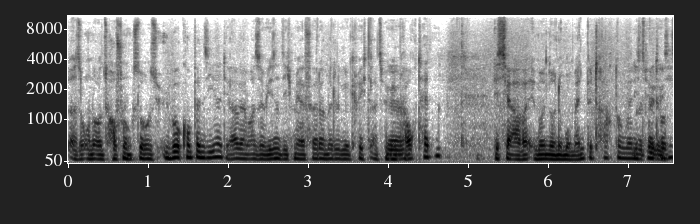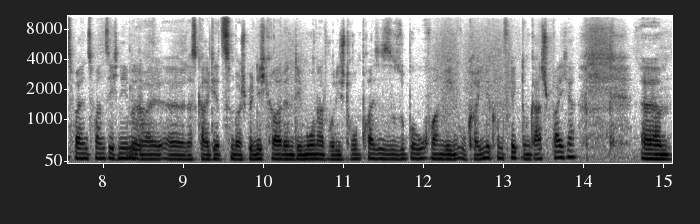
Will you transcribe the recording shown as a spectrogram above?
also unter uns hoffnungslos überkompensiert. Ja? Wir haben also wesentlich mehr Fördermittel gekriegt, als wir ja. gebraucht hätten. Ist ja aber immer nur eine Momentbetrachtung, wenn ich Natürlich. 2022 nehme, ja. weil äh, das galt jetzt zum Beispiel nicht gerade in dem Monat, wo die Strompreise so super hoch waren wegen Ukraine-Konflikt und Gasspeicher. Ähm,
